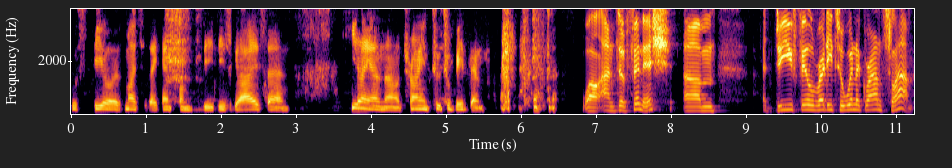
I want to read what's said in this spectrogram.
to steal as much as I can from the, these guys, and here I am now trying to to beat them. well, and to finish. Um, do you feel ready to win a Grand Slam?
